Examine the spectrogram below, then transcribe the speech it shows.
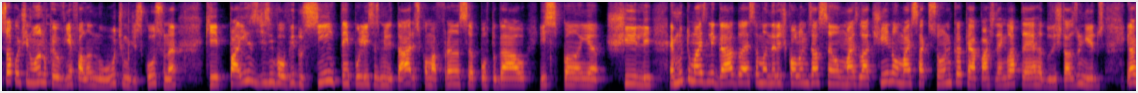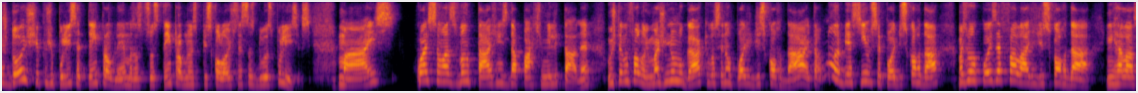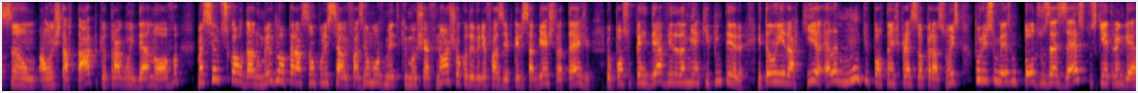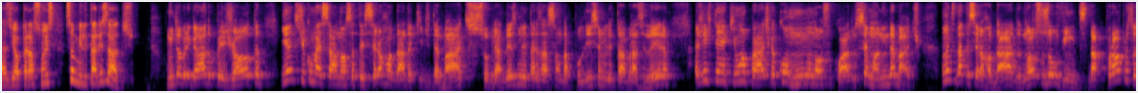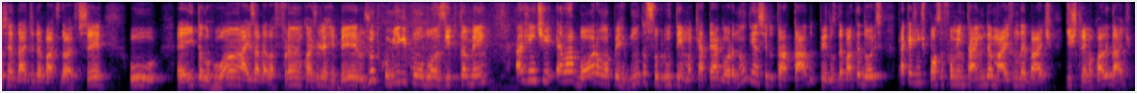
Só continuando o que eu vinha falando no último discurso, né, que países desenvolvidos sim têm polícias militares, como a França, Portugal, Espanha, Chile. É muito mais ligado a essa maneira de colonização, mais latina ou mais saxônica, que é a parte da Inglaterra, dos Estados Unidos. E os dois tipos de polícia têm problemas, as pessoas têm problemas psicológicos nessas duas polícias. Mas quais são as vantagens da parte militar, né? O Estevam falou, imagine um lugar que você não pode discordar e tal. Não é bem assim, você pode discordar, mas uma coisa é falar de discordar em relação a uma startup, que eu trago uma ideia nova, mas se eu discordar no meio de uma operação policial e fazer um movimento que o meu chefe não achou que eu deveria fazer, porque ele sabia a estratégia, eu posso perder a vida da minha equipe inteira. Então a hierarquia, ela é muito importante para essas operações, por isso mesmo todos os exércitos que entram em guerras e operações são militarizados. Muito obrigado, PJ. E antes de começar a nossa terceira rodada aqui de debates sobre a desmilitarização da Polícia Militar Brasileira, a gente tem aqui uma prática comum no nosso quadro Semana em Debate. Antes da terceira rodada, nossos ouvintes da própria Sociedade de Debates da UFC, o é, Ítalo Juan, a Isabela Franco, a Júlia Ribeiro, junto comigo e com o Luanzito também, a gente elabora uma pergunta sobre um tema que até agora não tenha sido tratado pelos debatedores, para que a gente possa fomentar ainda mais um debate de extrema qualidade.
